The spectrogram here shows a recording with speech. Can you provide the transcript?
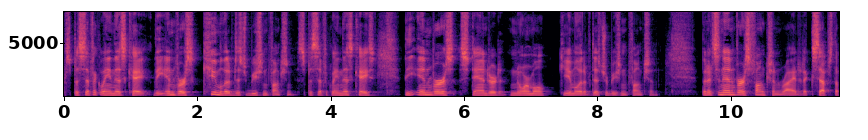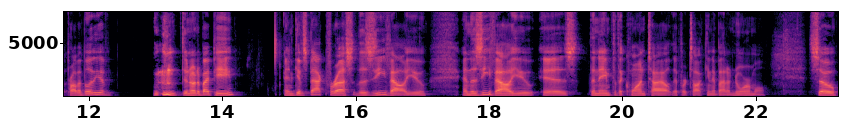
specifically in this case, the inverse cumulative distribution function, specifically in this case, the inverse standard normal cumulative distribution function. But it's an inverse function, right? It accepts the probability of denoted by p and gives back for us the z value. And the z value is the name for the quantile if we're talking about a normal. So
